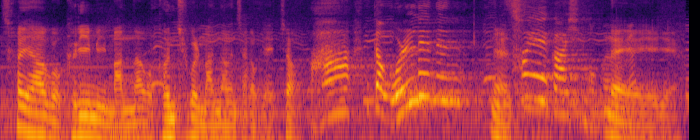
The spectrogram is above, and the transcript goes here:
서예하고 그림이 만나고 건축을 만나는 작업을 했죠. 아, 그러니까 원래는 네. 서예가 하신 건가요? 네, 그러면? 예, 예.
